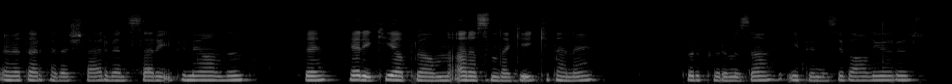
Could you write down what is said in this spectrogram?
Evet arkadaşlar ben sarı ipimi aldım ve her iki yaprağımın arasındaki iki tane pırpırımıza ipimizi bağlıyoruz.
